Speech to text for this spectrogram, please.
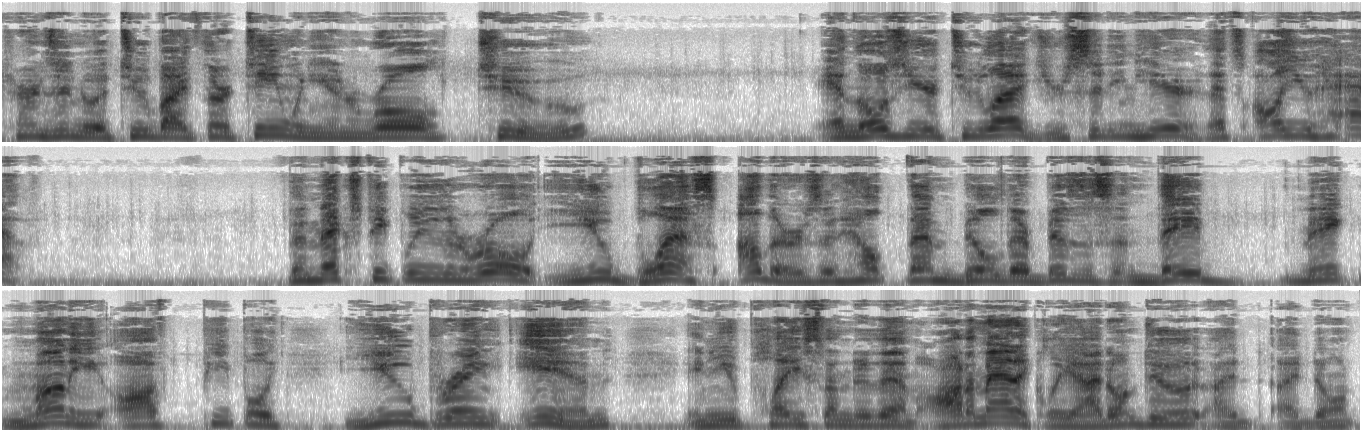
turns into a 2 by 13 when you enroll two. And those are your two legs. You're sitting here. That's all you have. The next people you enroll, you bless others and help them build their business, and they make money off people you bring in and you place under them automatically. I don't do it. I, I don't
